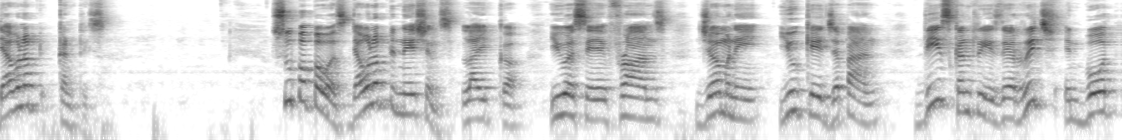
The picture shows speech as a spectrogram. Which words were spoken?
developed countries. Superpowers, developed nations like uh, USA, France, Germany, UK, Japan, these countries they are rich in both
